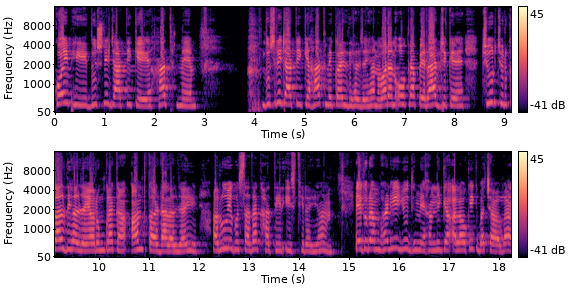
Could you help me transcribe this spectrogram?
कोई भी दूसरी जाति के हाथ में दूसरी जाति के हाथ में कैल दिहल जइहन वरन ओकरा पे राज्य के चूर चूर कर दिहल जाए और उनकरा का अंत कर डालल जाई और वो एगो सदा खातिर स्थिर रहन एक ब्राह्मणीय युद्ध में हमने के अलौकिक बचाव बा।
